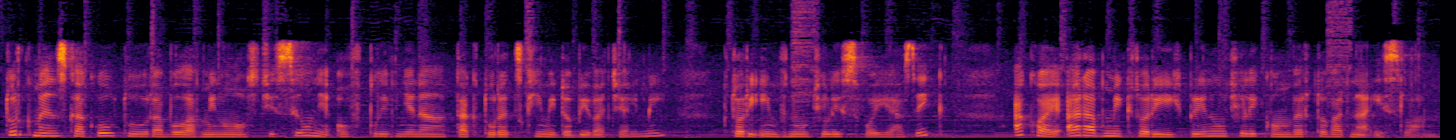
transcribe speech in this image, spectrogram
Turkménska kultúra bola v minulosti silne ovplyvnená tak tureckými dobyvateľmi, ktorí im vnútili svoj jazyk, ako aj Arabmi, ktorí ich prinútili konvertovať na islám.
